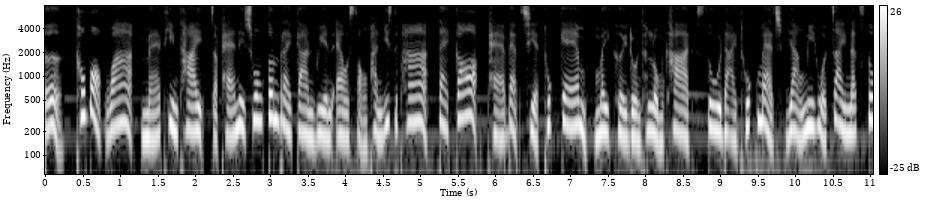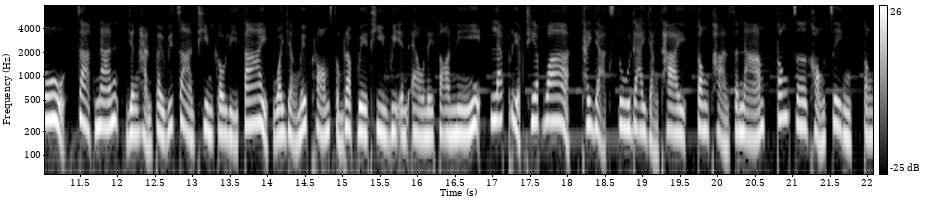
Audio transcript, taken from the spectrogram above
อร์ เขาบอกว่าแม้ทีมไทยจะแพ้ในช่วงต้นรายการ VNL 2025 แต่ก็แพ้แบบเฉียดทุกเกม ไม่เคยโดนถล่มขาด สู้ได้ทุกแมตช์อย่างมีหัวใจนักสู้ จากนั้นยังหันไปวิจารณ์ทีมเกาหลีใต้ ว่ายังไม่พร้อมสำหรับเวที VNL ในตอนนี้ และเปรียบเทียบว่าถ้าอยากสู้ได้อย่างไทย ต้องผ่านสนาม ต้องเจอของจริง ต้อง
